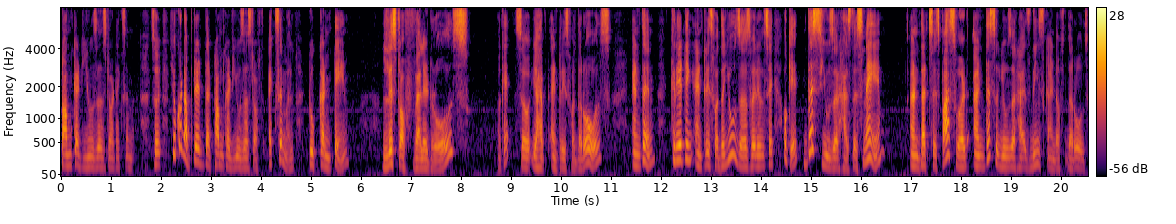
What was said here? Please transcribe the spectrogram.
tomcat users.xml. So, you could update the tomcat users.xml to contain list of valid roles, Okay. So, you have entries for the roles and then creating entries for the users where you will say okay this user has this name and that is his password and this user has these kind of the roles.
